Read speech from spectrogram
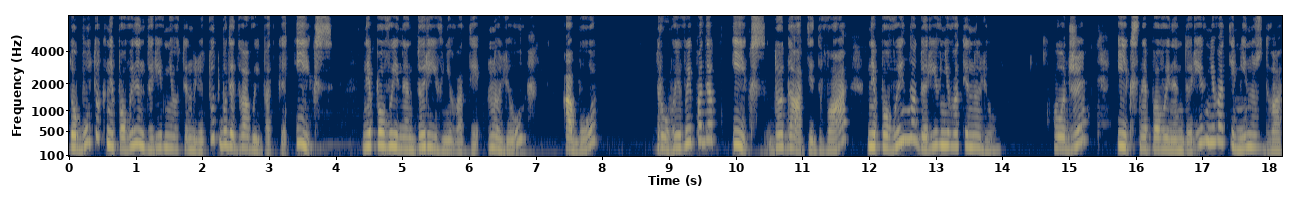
добуток не повинен дорівнювати нулю. Тут буде два випадки. Х не повинен дорівнювати нулю, або другий випадок х додати 2 не повинно дорівнювати нулю. Отже, х не повинен дорівнювати мінус 2.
